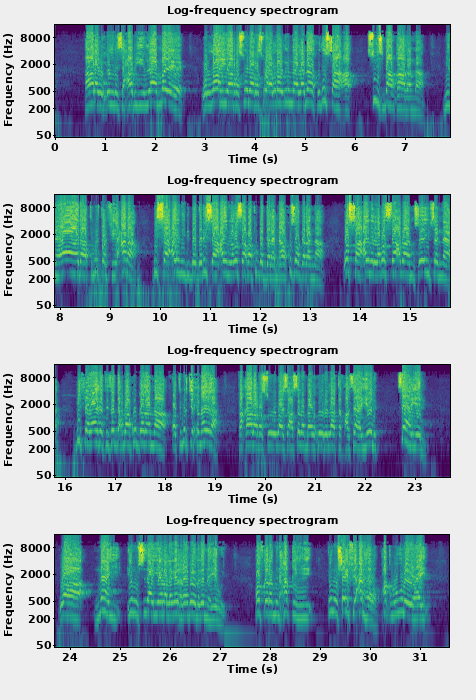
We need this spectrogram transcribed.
Qaala wuxuu yihi saxaabigii laa maya e wallahi ya rasuula rasuul allahu inaa lanaakudu saaca. Suus baan qaadanaa min haadaa timirtan fiicana. Bisaacayni bibedeli saacayni laba saac baan ku bedelanaa aan ku soo gadanaa. Wasaacayni laba saac baan soo iibsanaa. Bihalaaثati saddex baan ku gadanaa. Oo timirtii xumayda faqaala rasuulu lahi sal slam ba wuxuu yihi laa tafcal saha yeelin saha yeelin waa nahyi inuu sidaa yeelo laga reebay oo laga nahiyo wey. Qofkana min xaqihi inuu shay fiican helo xaq buu u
